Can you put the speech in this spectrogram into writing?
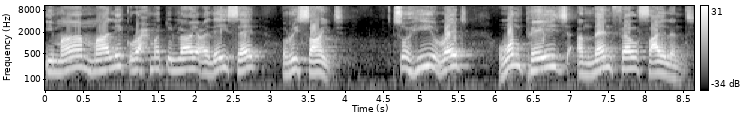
Imam Malik rahmatullahi alayhi said, Recite. So he read one page and then fell silent.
